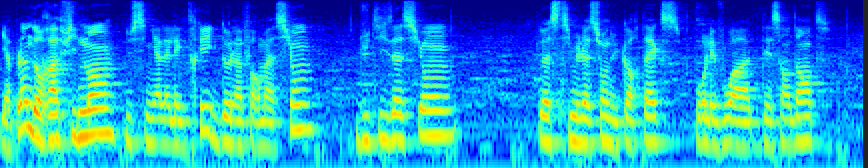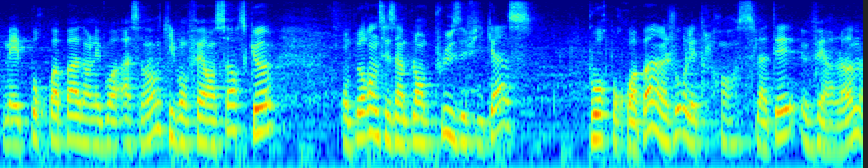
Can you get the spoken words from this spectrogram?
Il y a plein de raffinements du signal électrique, de l'information, d'utilisation de la stimulation du cortex pour les voies descendantes mais pourquoi pas dans les voies ascendantes, qui vont faire en sorte que on peut rendre ces implants plus efficaces pour, pourquoi pas, un jour les translater vers l'homme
